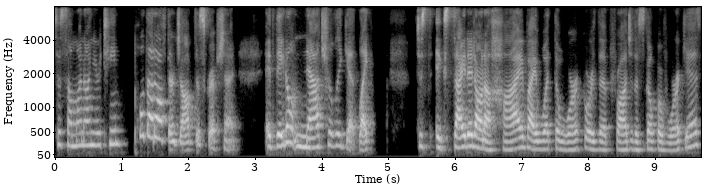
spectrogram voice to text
to someone on your team, pull that off their job description. If they don't naturally get like just excited on a high by what the work or the project, the scope of work is,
